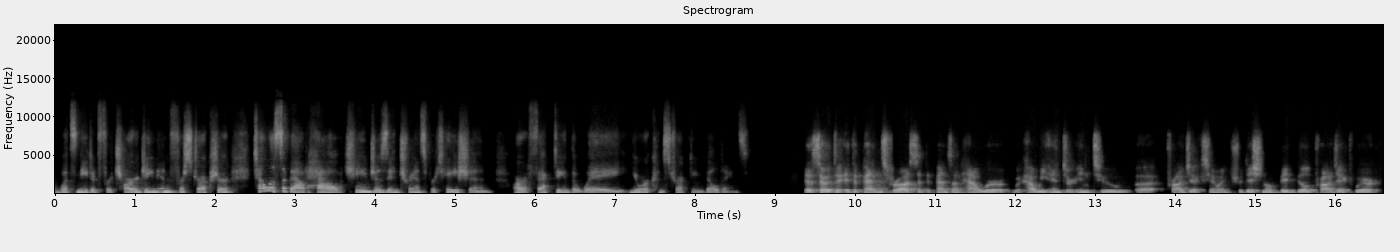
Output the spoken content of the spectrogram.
what's needed for charging infrastructure. Tell us about how changes in transportation are affecting the way you're constructing buildings. Yeah, so it, it, depends for us. It depends on how we're how we enter into uh, projects. You know, in traditional bid build project where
